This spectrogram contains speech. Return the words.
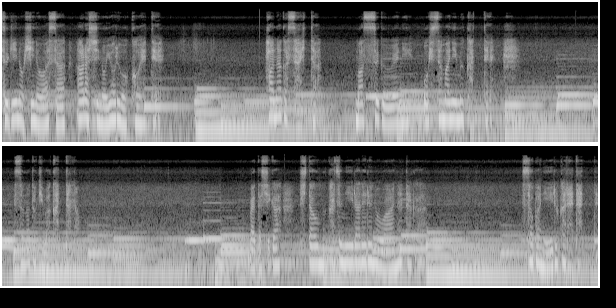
次の日の朝嵐の夜を越えて花が咲いた。まっすぐ上にお日様に向かって私が下を向かずにいられるのはあなたがそばにいるからだって。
